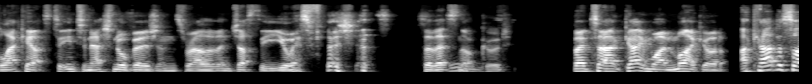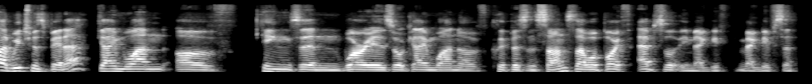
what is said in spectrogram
blackouts to international versions rather than just the US versions. So that's Ooh. not good. But uh, game one, my God, I can't decide which was better. Game one of Kings and Warriors or game one of Clippers and Suns. They were both absolutely magnif- magnificent.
